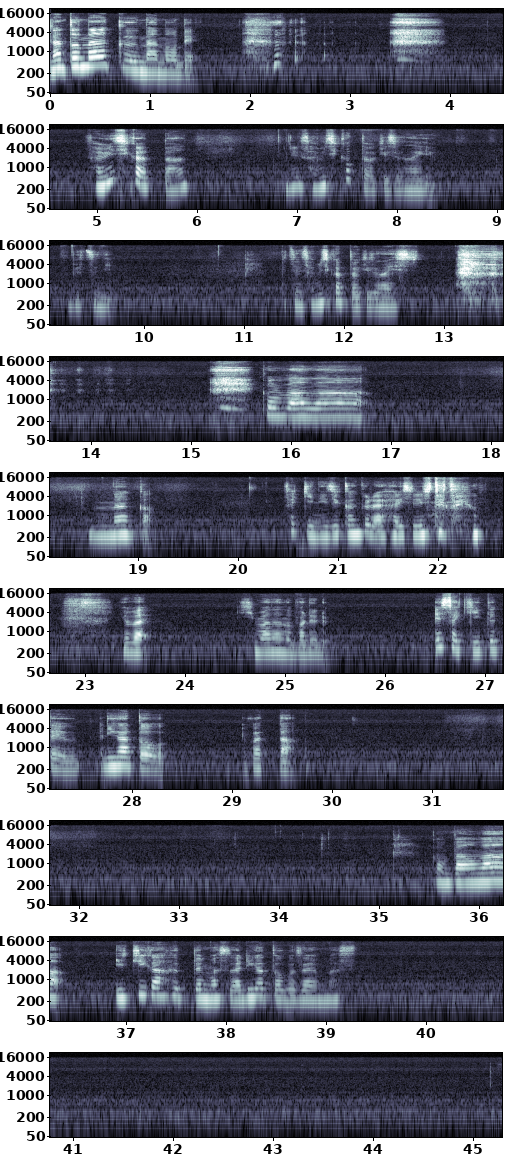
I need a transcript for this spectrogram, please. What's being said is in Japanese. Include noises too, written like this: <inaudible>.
なんとなくなので。<laughs> 寂しかった？ね寂しかったわけじゃないよ。別に。別に寂しかったわけじゃないし。<laughs> こんばんは。なんかさっき2時間くらい配信してたよ。<laughs> やばい。暇なのバレる。えさ聞いてたよ。ありがとう。よかった。こんばんは。雪が降ってます。ありがとうございます。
